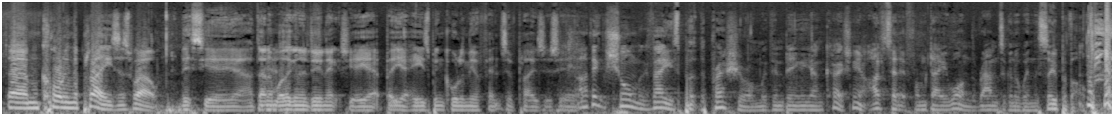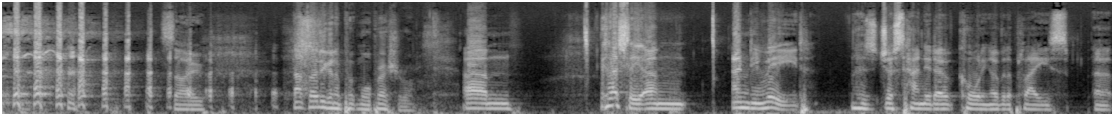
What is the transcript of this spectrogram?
still um, calling the plays as well? this year? Yeah, I don't know what they're going to do next year yet, but yeah, he's been calling the offensive plays this year. I think Sean McVay's put the pressure on with him being a young coach. You know, I've said it from day one: the Rams are going to win the Super Bowl. so that's only going to put more pressure on. Um 'cause actually, um, Andy Reid has just handed over calling over the plays. Uh,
